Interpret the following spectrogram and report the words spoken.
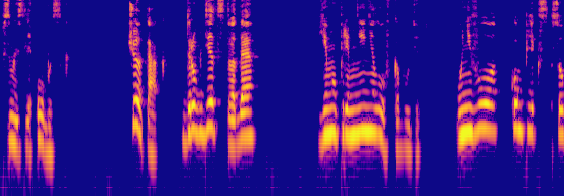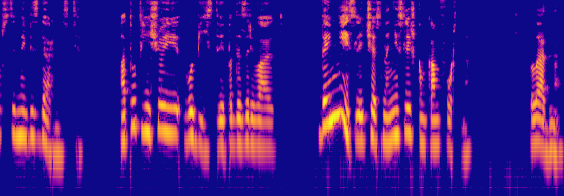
В смысле обыск. Чё так? Друг детства, да? Ему при мне неловко будет. У него комплекс собственной бездарности. А тут еще и в убийстве подозревают. Да и мне, если честно, не слишком комфортно. Ладно,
